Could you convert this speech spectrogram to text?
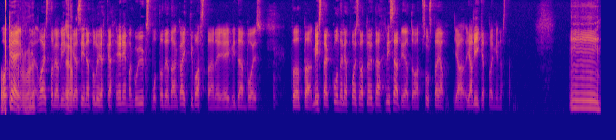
Okei, okay, loistavia vinkkejä. Joo. Siinä tuli ehkä enemmän kuin yksi, mutta otetaan kaikki vastaan, ei, ei mitään pois. Tota, mistä kuuntelijat voisivat löytää lisätietoa susta ja, ja, ja liiketoiminnasta? Mm,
